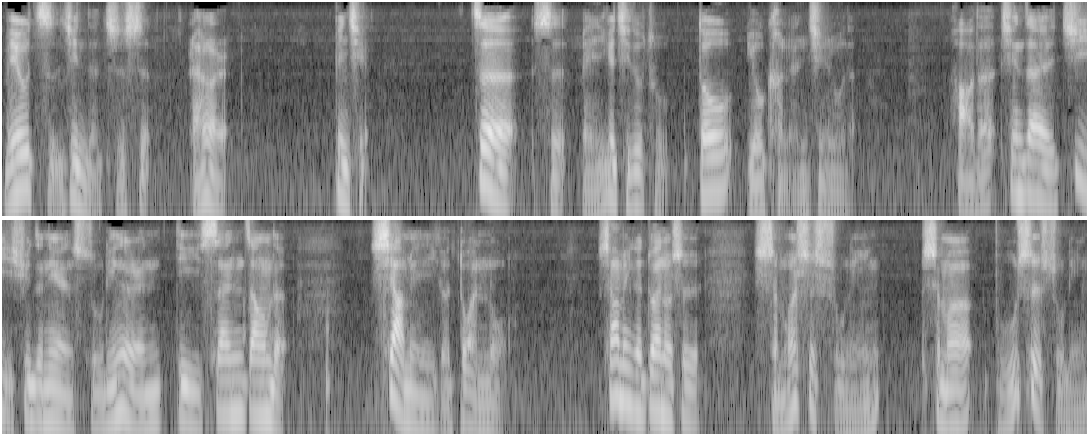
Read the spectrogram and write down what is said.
没有止境的知识，然而，并且这是每一个基督徒都有可能进入的。好的，现在继续的念属灵的人第三章的下面一个段落。下面一个段落是什么是属灵，什么不是属灵？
